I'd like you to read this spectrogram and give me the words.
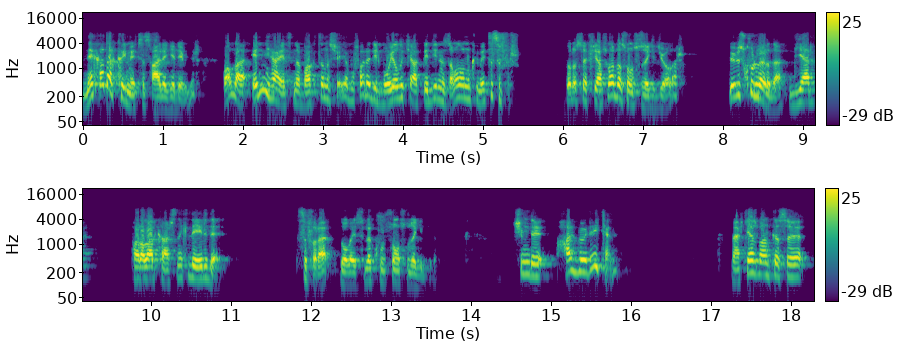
Ne kadar kıymetsiz hale gelebilir? Valla en nihayetinde baktığınız şey ya bu para değil boyalı kağıt dediğiniz zaman onun kıymeti sıfır. Dolayısıyla fiyatlar da sonsuza gidiyorlar. Döviz kurları da diğer paralar karşısındaki değeri de sıfıra. Dolayısıyla kur sonsuza gidiyor. Şimdi hal böyleyken Merkez Bankası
